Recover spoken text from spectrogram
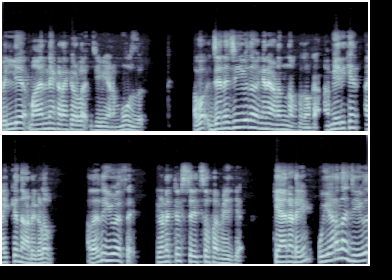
വലിയ മാന്യ കണക്കുള്ള ജീവിയാണ് മൂസ്. അപ്പോൾ ജനജീവിതം എങ്ങനെയാണെന്ന് നമുക്ക് നോക്കാം. അമേരിക്കൻ ഐക്യനാടുകളും അതായത് U S A United States of America കാനഡയും ഉയർന്ന ജീവിത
